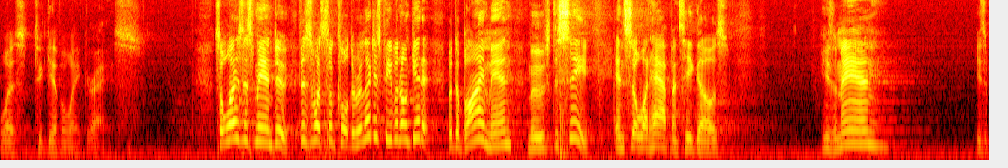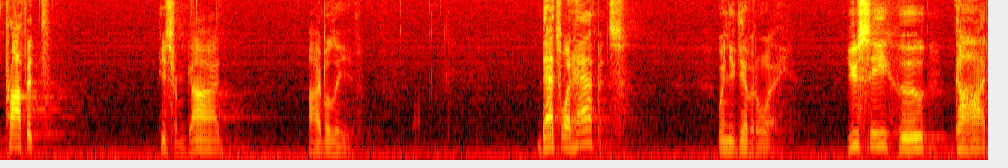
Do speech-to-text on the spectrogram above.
was to give away grace. So, what does this man do? This is what's so cool. The religious people don't get it, but the blind man moves to see. And so, what happens? He goes, He's a man, he's a prophet, he's from God. I believe. That's what happens when you give it away. You see who God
